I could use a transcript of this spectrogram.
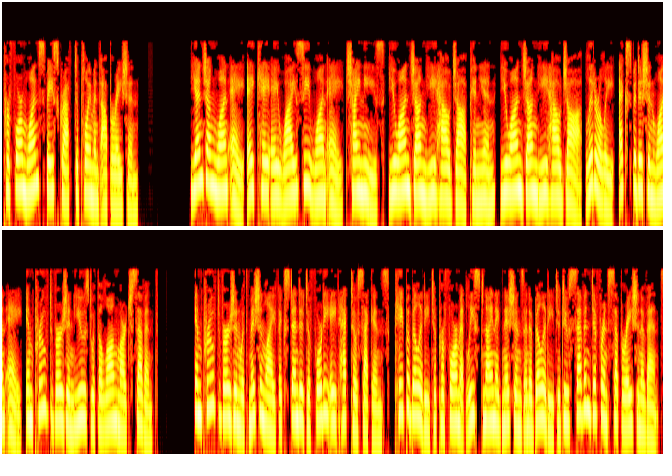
perform one spacecraft deployment operation, Yuanzheng 1A aka YZ1A Chinese Yuanzheng Yihao Jia Pinyin Yuanzheng Yihao Jia literally Expedition 1A improved version used with the Long March 7th Improved version with mission life extended to 48 hectoseconds, capability to perform at least 9 ignitions and ability to do 7 different separation events.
